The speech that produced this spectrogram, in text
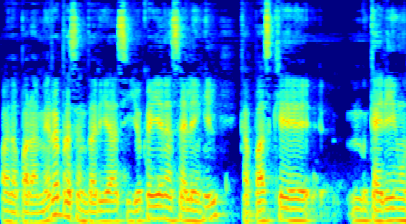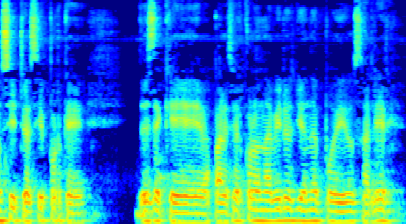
Bueno, para mí representaría, si yo cayera en Silent Hill, capaz que me caería en un sitio así porque desde que apareció el coronavirus yo no he podido salir.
